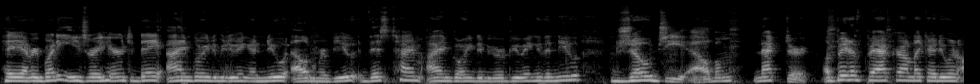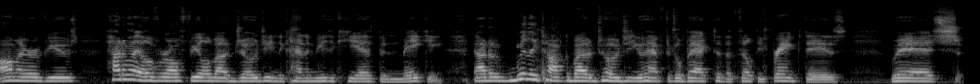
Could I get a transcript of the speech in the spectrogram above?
Hey everybody, Edre here, and today I'm going to be doing a new album review. This time I'm going to be reviewing the new Joji album, Nectar. A bit of background like I do in all my reviews. How do I overall feel about Joji and the kind of music he has been making? Now to really talk about Joji, you have to go back to the Filthy Frank days, which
